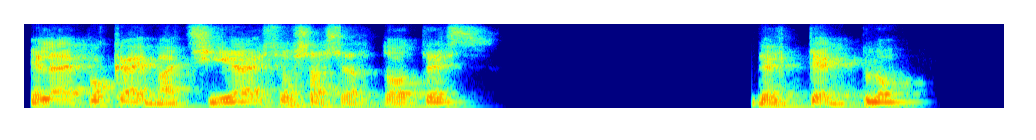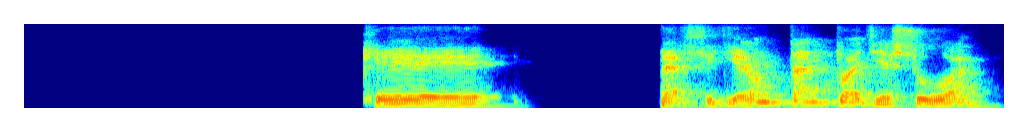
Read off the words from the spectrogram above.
en la época de Machía, esos sacerdotes del templo que persiguieron tanto a Yeshua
